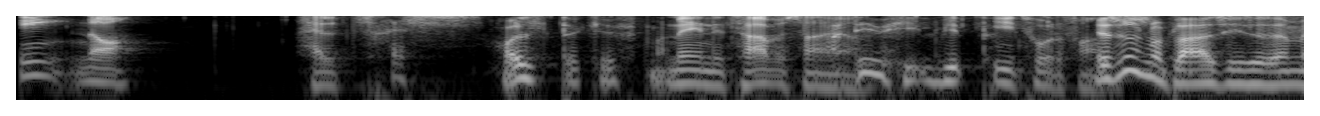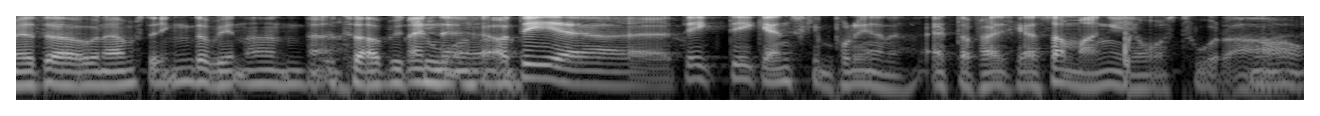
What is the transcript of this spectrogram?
51. Hold da kæft, mand. Med en etappesejr. Ah, det er jo helt vildt. I Tour de France. Jeg synes, man plejer at sige det der med, at der er jo nærmest ingen, der vinder en ja. etape i Men, turen. øh, og det er, det, er, det er ganske imponerende, at der faktisk er så mange i årets tur, der, wow.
